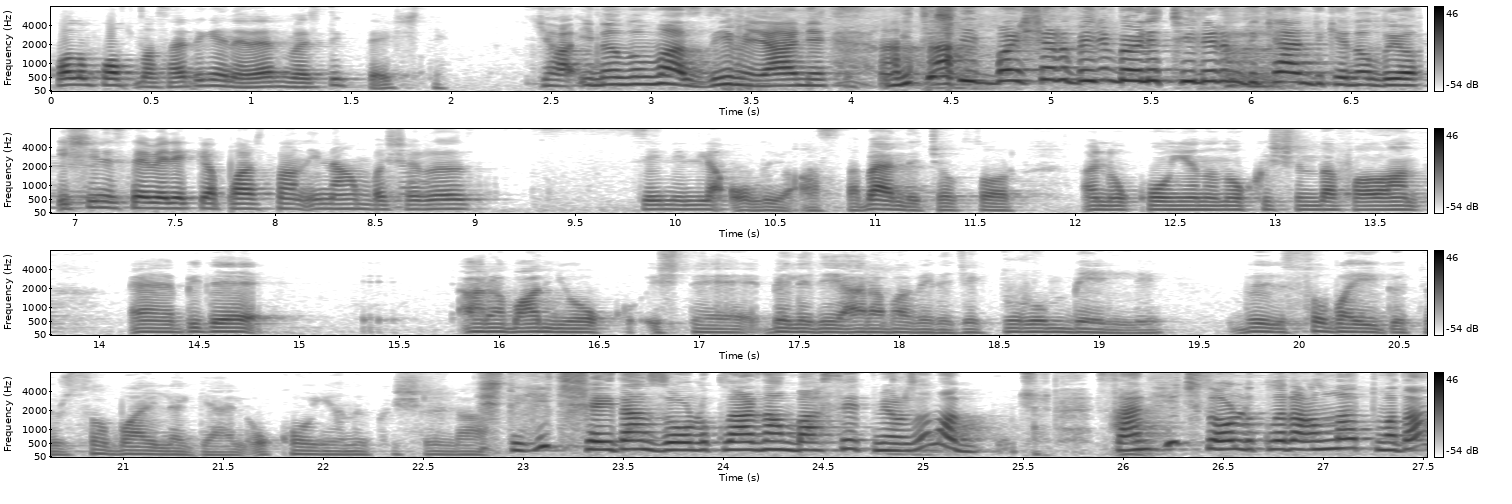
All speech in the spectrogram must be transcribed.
Kolum kopmasaydı gene vermezdik de işte. Ya inanılmaz değil mi? Yani müthiş bir başarı. Benim böyle tüylerim diken diken oluyor. İşini severek yaparsan inan başarı seninle oluyor aslında. Ben de çok zor. Hani o Konya'nın o kışında falan e, bir de araban yok. işte belediye araba verecek. Durum belli. Böyle sobayı götür, sobayla gel o Konya'nın kışında. İşte hiç şeyden zorluklardan bahsetmiyoruz ama sen hiç zorlukları anlatmadan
